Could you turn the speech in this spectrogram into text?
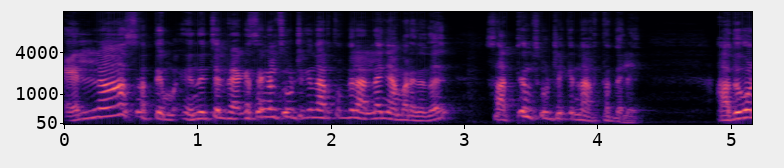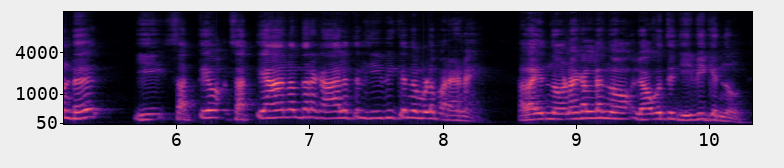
എല്ലാ സത്യം എന്നുവെച്ചാൽ രഹസ്യങ്ങൾ സൂക്ഷിക്കുന്ന അർത്ഥത്തിലല്ല ഞാൻ പറയുന്നത്. സത്യം സൂക്ഷിക്കുന്ന അർത്ഥത്തിൽ അതുകൊണ്ട് ഈ സത്യ സത്യാനന്തര കാലത്തിൽ ജീവിക്കുന്നു നമ്മൾ പറയണേ. അതായത് നുണകളുടെ ലോകത്ത് ജീവിക്കുന്നു.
